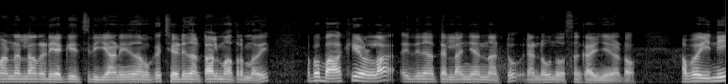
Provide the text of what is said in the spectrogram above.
മണ്ണെല്ലാം റെഡിയാക്കി വെച്ചിരിക്കുകയാണ്. ഇനി നമുക്ക് ചെടി നട്ടാൽ മാത്രം മതി. അപ്പോൾ ബാക്കിയുള്ള ഇതിനകത്തെല്ലാം ഞാൻ നട്ടു. രണ്ട് മൂന്ന് ദിവസം കഴിഞ്ഞ് കേട്ടോ. അപ്പോൾ ഇനി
